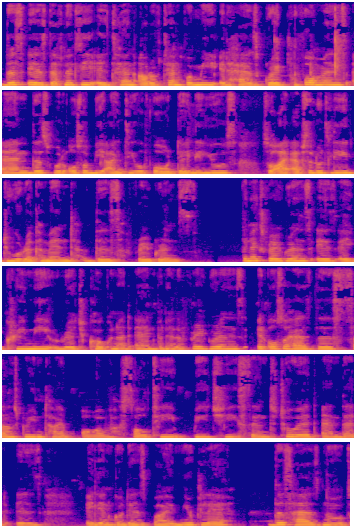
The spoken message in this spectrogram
This is definitely a 10 out of 10 for me. It has great performance and this would also be ideal for daily use. So I absolutely do recommend this fragrance. The next fragrance is a creamy, rich coconut and vanilla fragrance. It also has this sunscreen type of salty, beachy scent to it and that is Alien Goddess by Mugler. This has notes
